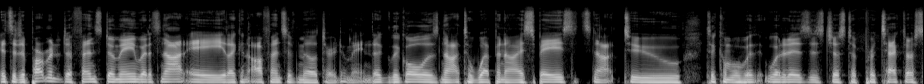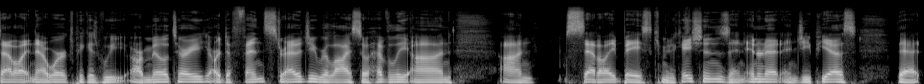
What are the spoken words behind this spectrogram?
it's a Department of Defense domain, but it's not a like an offensive military domain. The the goal is not to weaponize space. It's not to to come up with what it is is just to protect our satellite networks because we our military our defense strategy relies so heavily on on satellite based communications and internet and GPS that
